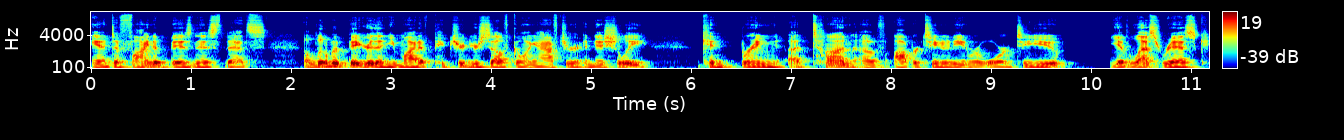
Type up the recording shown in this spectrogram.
And to find a business that's a little bit bigger than you might have pictured yourself going after initially can bring a ton of opportunity and reward to you. You have less risk,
